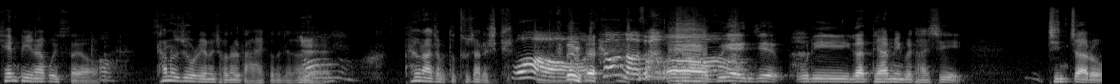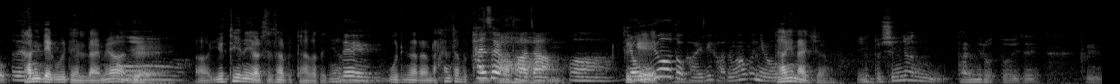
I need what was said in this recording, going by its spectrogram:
캠페인 하고 있어요. 어. 산후조리에는 전화를 다 했거든요. 제가 예. 태어나자부터 투자를 시켜. 와 태어나자. 어, 그게 이제 우리가 대한민국에 다시 진짜로 네. 강대국이 되려면 예. 어, 유태인은 13살부터 하거든요. 네. 우리나라는 한 살부터. 한 살부터 아. 하자. 와 그게- 영유아도 가입이 가능하군요. 당연하죠. 이것도 10년 단위로 또 이제 그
